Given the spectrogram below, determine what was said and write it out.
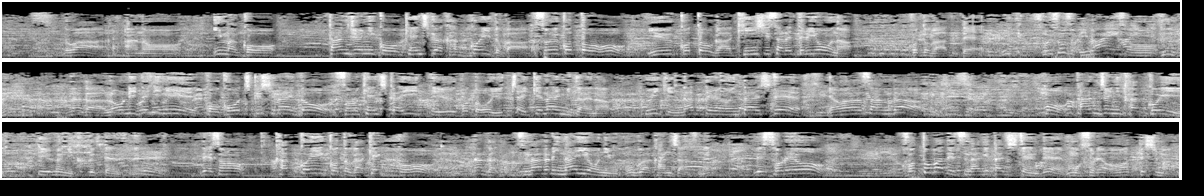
はあのー、今こう単純にこう建築がかっこいいとかそういうことを言うことが禁止されてるようなことがあって。そうそうそう今。そのなんか論理的にこう構築しないとその建築がいいっていうことを言っちゃいけないみたいな雰囲気になってるのに対して山田さんがもう単純にかっこいいっていう風にくくってるんですね。でそのかっこいいことが結構なんかつながりないように僕は感じたんですね。でそれを言葉でつなげた時点でもうそれは終わってしまう。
